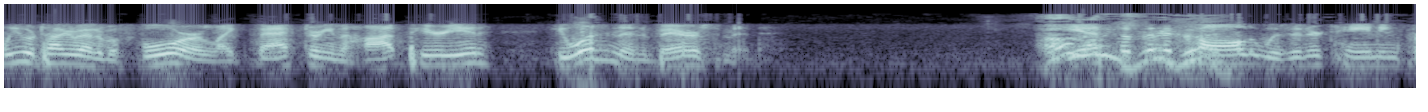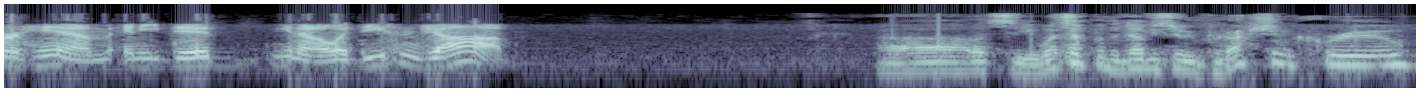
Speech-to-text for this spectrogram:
we were talking about it before. Like back during the hot period, he wasn't an embarrassment. Oh, he had something to good. call that was entertaining for him, and he did, you know, a decent job. Uh, let's see. What's up with the WCW production crew?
